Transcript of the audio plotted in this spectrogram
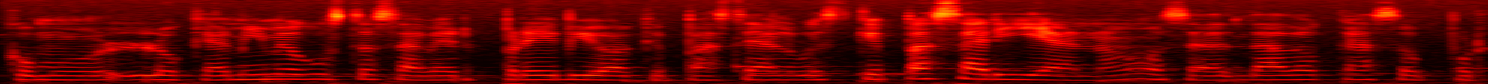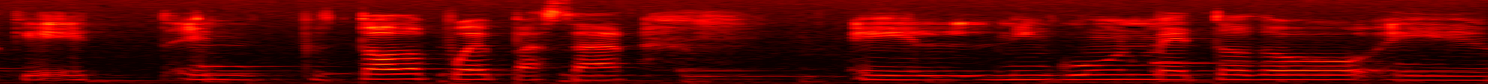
como lo que a mí me gusta saber previo a que pase algo, es qué pasaría, ¿no? O sea, dado caso, porque en, pues, todo puede pasar, el, ningún método... Eh,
